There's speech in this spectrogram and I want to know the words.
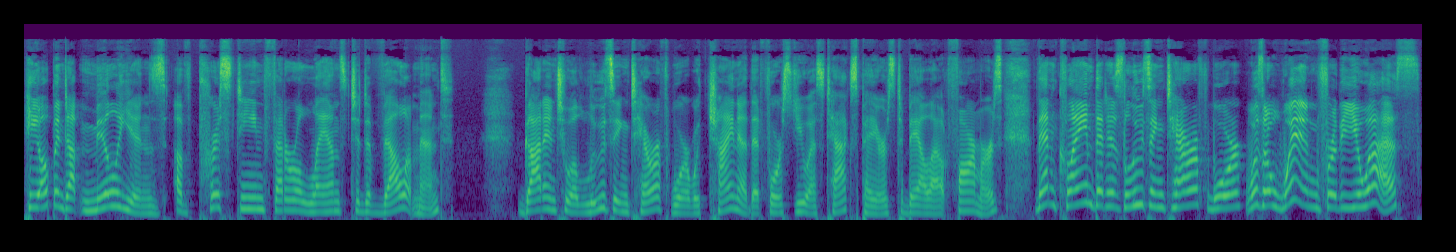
He opened up millions of pristine federal lands to development got into a losing tariff war with China that forced U.S. taxpayers to bail out farmers, then claimed that his losing tariff war was a win for the U.S.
